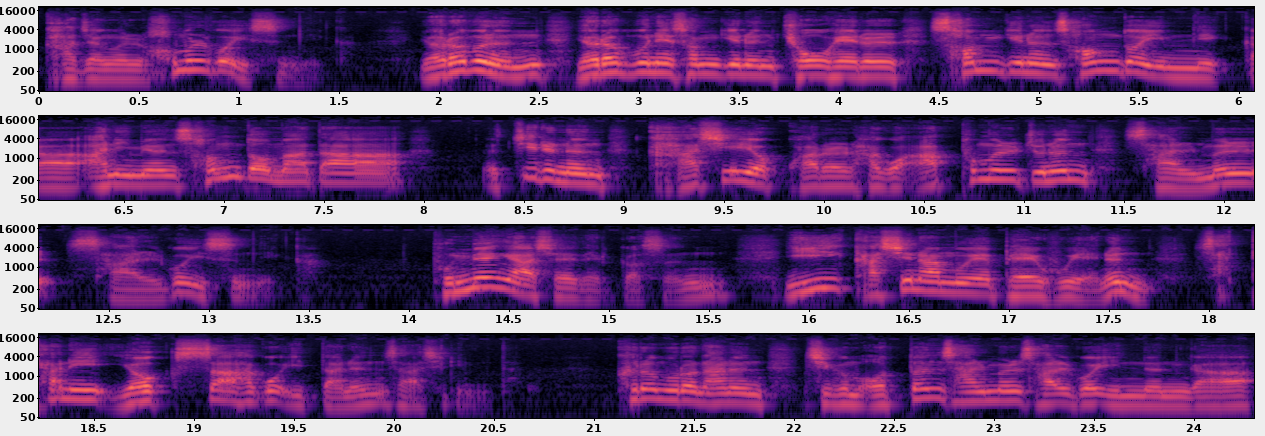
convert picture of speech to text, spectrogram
가정을 허물고 있습니까? 여러분은 여러분의 섬기는 교회를 섬기는 성도입니까? 아니면 성도마다 찌르는 가시의 역할을 하고 아픔을 주는 삶을 살고 있습니까? 분명히 아셔야 될 것은 이 가시나무의 배후에는 사탄이 역사하고 있다는 사실입니다. 그러므로 나는 지금 어떤 삶을 살고 있는가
